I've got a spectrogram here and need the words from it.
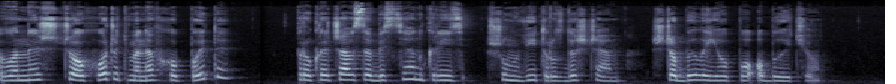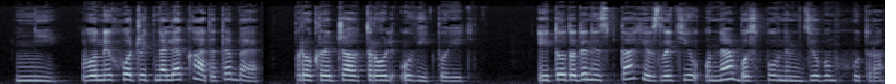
Вони що, хочуть мене вхопити? прокричав Себастьян крізь шум вітру з дощем, що били його по обличчю. Ні, вони хочуть налякати тебе, прокричав троль у відповідь. І тут один із птахів злетів у небо з повним дзьобом хутра.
